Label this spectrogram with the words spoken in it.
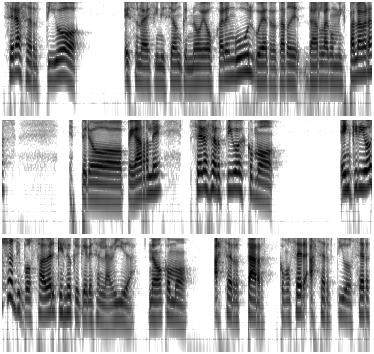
Ser asertivo es una definición que no voy a buscar en Google, voy a tratar de darla con mis palabras. Espero pegarle. Ser asertivo es como, en criollo, tipo, saber qué es lo que querés en la vida, ¿no? Como acertar, como ser asertivo, ser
